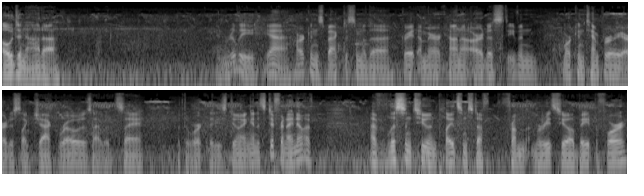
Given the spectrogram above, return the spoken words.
Odonata. And really, yeah, harkens back to some of the great Americana artists, even more contemporary artists like Jack Rose, I would say, with the work that he's doing. And it's different. I know I've I've listened to and played some stuff from Maurizio Abate before.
